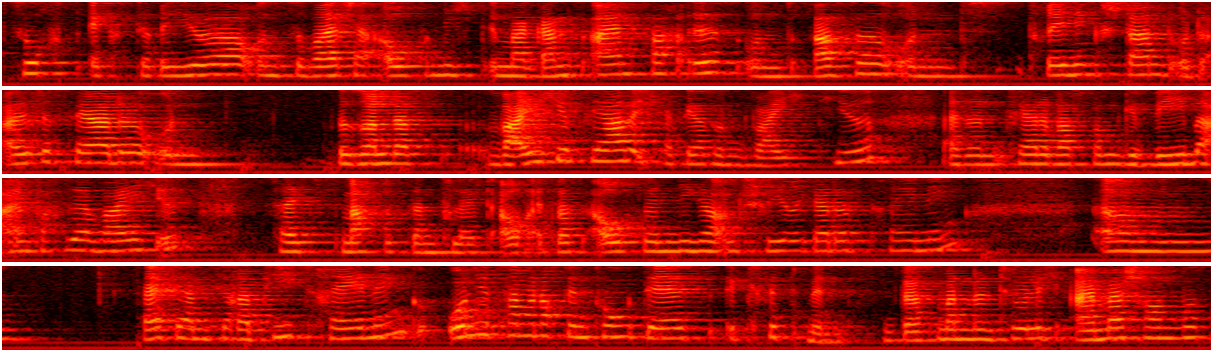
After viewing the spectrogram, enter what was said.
Zucht, Exterieur und so weiter auch nicht immer ganz einfach ist und Rasse und Trainingsstand und alte Pferde und besonders weiche Pferde. Ich habe ja so ein Weichtier, also ein Pferde, was vom Gewebe einfach sehr weich ist. Das heißt, es macht es dann vielleicht auch etwas aufwendiger und schwieriger, das Training. Ähm, das heißt, wir haben Therapietraining und jetzt haben wir noch den Punkt des Equipments, dass man natürlich einmal schauen muss,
